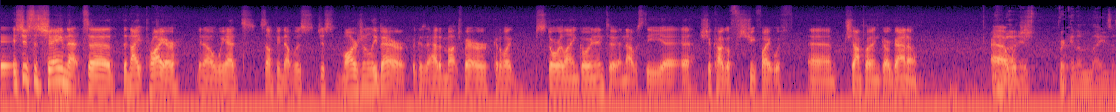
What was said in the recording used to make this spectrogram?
It's just a shame that uh, the night prior, you know, we had something that was just marginally better because it had a much better kind of like storyline going into it, and that was the uh, Chicago street fight with um, Ciampa and Gargano. Uh, that which, is freaking amazing.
